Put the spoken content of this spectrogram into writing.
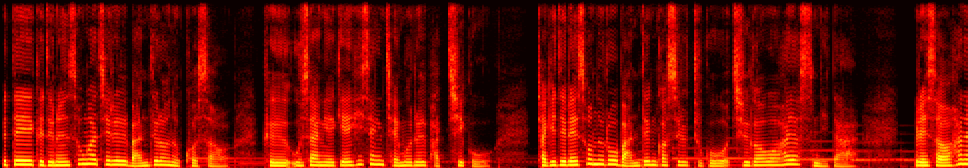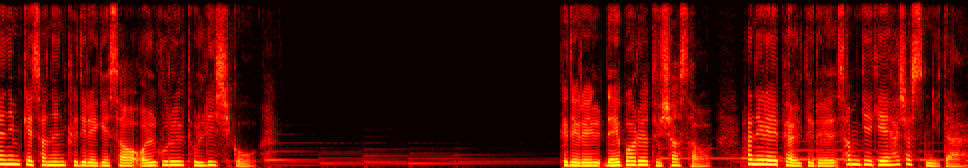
그때 그들은 송아지를 만들어 놓고서 그 우상에게 희생 제물을 바치고 자기들의 손으로 만든 것을 두고 즐거워하였습니다. 그래서 하나님께서는 그들에게서 얼굴을 돌리시고 그들을 내버려 두셔서 하늘의 별들을 섬기게 하셨습니다.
